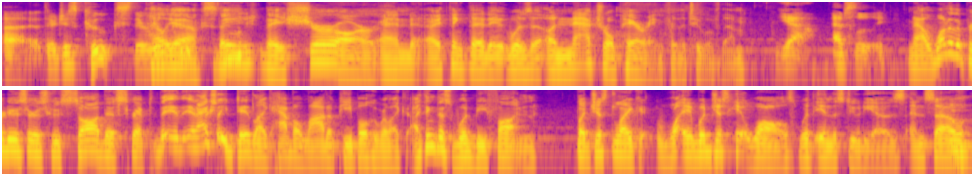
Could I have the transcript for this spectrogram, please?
uh, they're just kooks. They're Hell yeah, kooks. they they sure are, and I think that it was a, natural pairing for the two of them. yeah, absolutely. Now, one of the producers who saw this script, it, it actually did like have a lot of people who were like, "I think this would be fun," but just like it would just hit walls within the studios, and so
